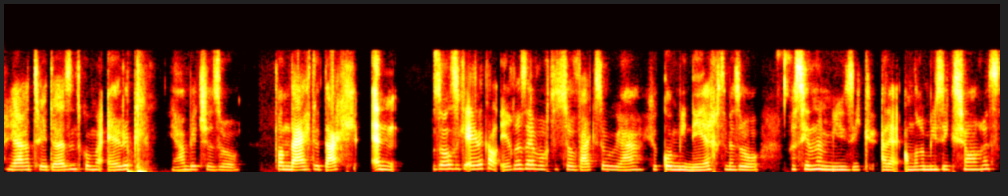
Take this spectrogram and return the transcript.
jaren 2000, komen we eigenlijk ja, een beetje zo vandaag de dag. En zoals ik eigenlijk al eerder zei, wordt het zo vaak zo ja, gecombineerd met zo verschillende muziek, allee, andere muziekgenres.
